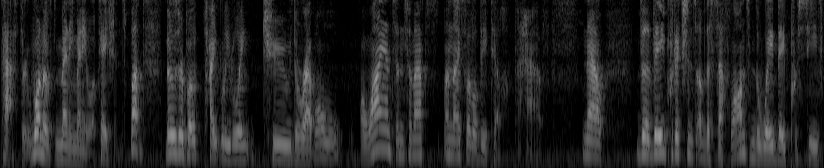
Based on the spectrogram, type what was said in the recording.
pass through, one of many, many locations. But those are both tightly linked to the Rebel Alliance, and so that's a nice little detail to have. Now, the vague predictions of the Cephalons and the way they perceive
